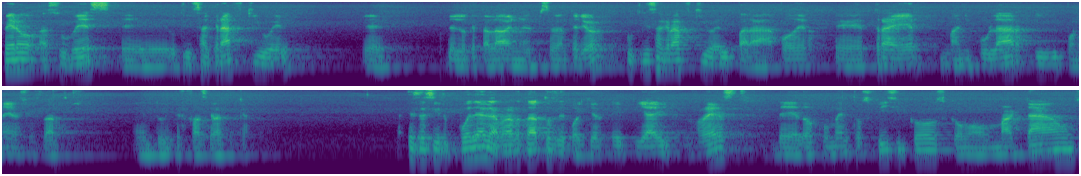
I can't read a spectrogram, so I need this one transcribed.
pero a su vez eh, utiliza GraphQL, de lo que te hablaba en el episodio anterior, utiliza GraphQL para poder eh, traer, manipular y poner esos datos en tu interfaz gráfica. Es decir, puede agarrar datos de cualquier API REST, de documentos físicos como Markdowns,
